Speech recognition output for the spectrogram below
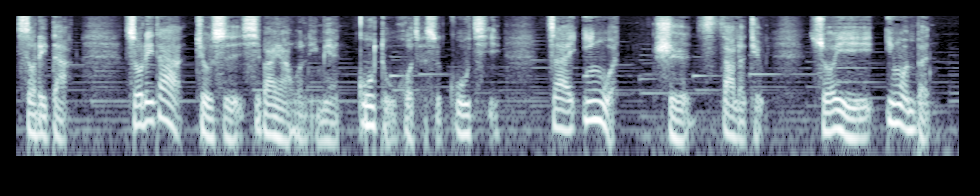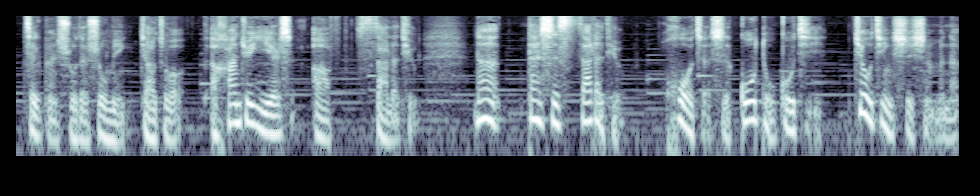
s o l i d a s o l i d a 就是西班牙文里面孤独或者是孤寂，在英文是 “solitude”，所以英文本这本书的书名叫做。A hundred years of solitude，那但是 solitude 或者是孤独孤寂究竟是什么呢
